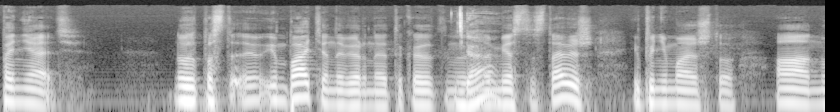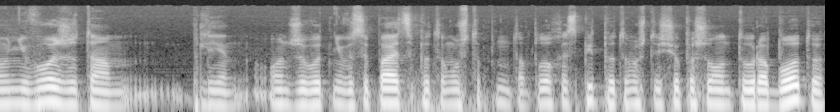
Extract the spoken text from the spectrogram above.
понять. Ну, эмпатия, наверное, это когда ты да? на место ставишь и понимаешь, что, а, ну у него же там блин, он же вот не высыпается, потому что ну, там плохо спит, потому что еще пошел на ту работу,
